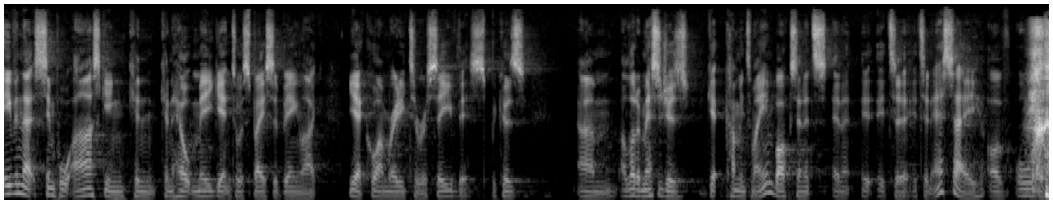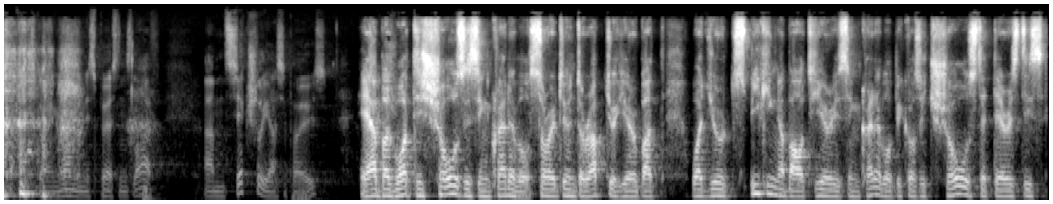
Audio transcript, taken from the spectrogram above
even that simple asking can can help me get into a space of being like, yeah, cool, I'm ready to receive this because um, a lot of messages get come into my inbox and it's and it, it's a it's an essay of all the stuff that's going wrong in this person's life, um, sexually, I suppose. Yeah, but what this shows is incredible. Sorry to interrupt you here, but what you're speaking about here is incredible because it shows that there is this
